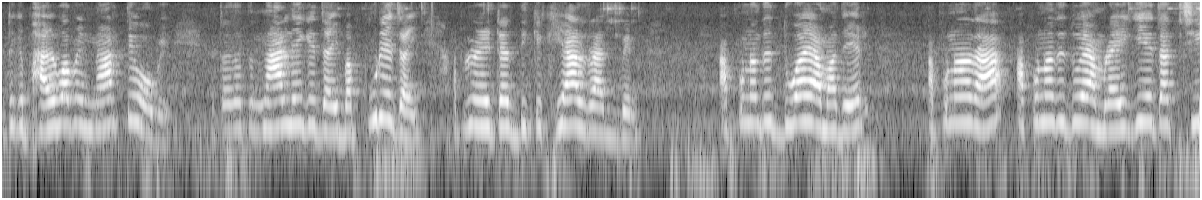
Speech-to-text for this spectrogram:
এটাকে ভালোভাবে নাড়তে হবে। এটা যাতে না লেগে যায় বা পুড়ে যায়, আপনারা এটার দিকে খেয়াল রাখবেন। আপনাদের দুয়ায় আমাদের, আপনারা, আপনাদের দুয়ায় আমরা এগিয়ে যাচ্ছি।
